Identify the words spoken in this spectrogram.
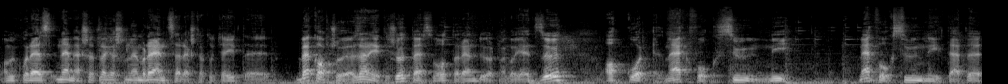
amikor ez nem esetleges, hanem rendszeres. Tehát, hogyha itt eh, bekapcsolja a zenét, és 5 perc volt a rendőr meg a jegyző, akkor ez meg fog szűnni. Meg fog szűnni. Tehát eh,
